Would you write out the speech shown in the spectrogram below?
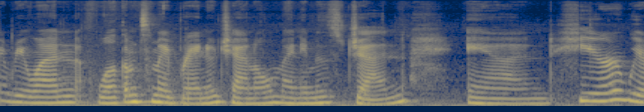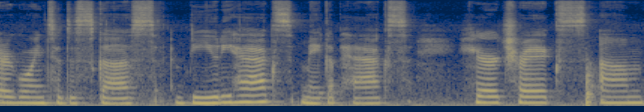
everyone, welcome to my brand new channel. My name is Jen and here we are going to discuss beauty hacks, makeup hacks, hair tricks, um,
